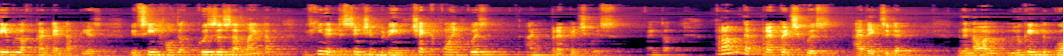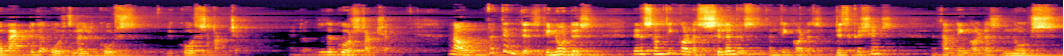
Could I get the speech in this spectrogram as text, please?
table of content appears. We've seen how the quizzes are lined up. We've seen the distinction between checkpoint quiz and prep edge quiz. Uh, from the prep edge quiz, I've exited. And then now I'm looking to go back to the original course, the course structure. Uh, this is the course structure. Now, within this, if you notice, there is something called a syllabus, something called as discussions, and something called as notes.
